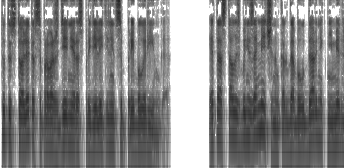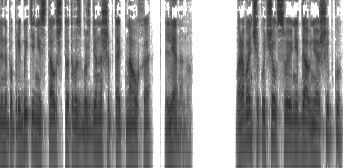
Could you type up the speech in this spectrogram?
Тут из туалета в сопровождении распределительницы прибыл Ринга. Это осталось бы незамеченным, когда бы ударник немедленно по прибытии не стал что-то возбужденно шептать на ухо Леннону. Барабанщик учел свою недавнюю ошибку,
